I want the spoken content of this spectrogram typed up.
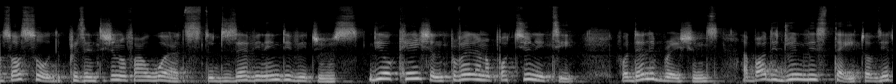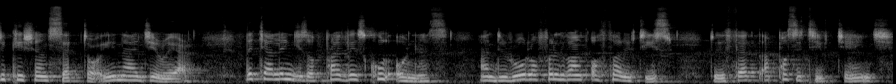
was also the presentation of awards to deserving individuals. The occasion provided an opportunity for deliberations about the dwindling state of the education sector in Nigeria, the challenges of private school owners, and the role of relevant authorities to effect a positive change.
